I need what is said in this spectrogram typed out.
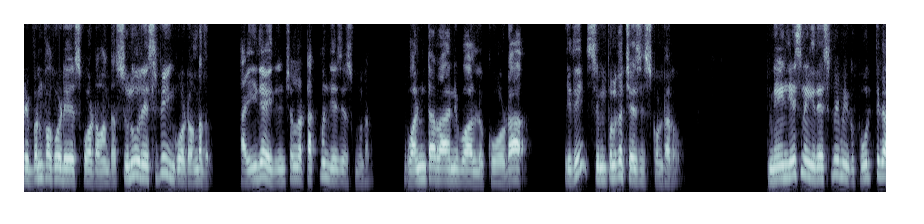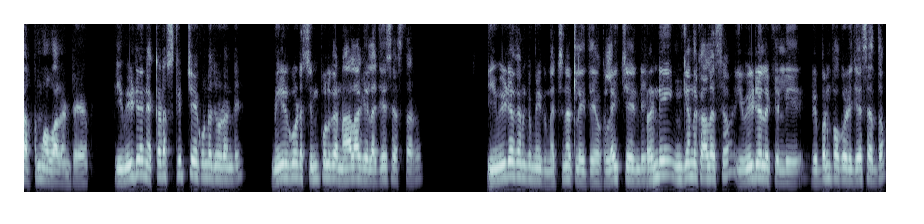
రిబ్బన్ పకోడీ వేసుకోవటం అంత సులువు రెసిపీ ఇంకోటి ఉండదు. ఐదే ఐదు నిమిషాల్లో టక్మని చేసేసుకుంటారు. వంట రాని వాళ్ళు కూడా ఇది సింపుల్గా చేసేసుకుంటారు. నేను చేసిన ఈ రెసిపీ మీకు పూర్తిగా అర్థం అవ్వాలంటే ఈ వీడియోని ఎక్కడ స్కిప్ చేయకుండా చూడండి. మీరు కూడా సింపుల్గా నాలాగా ఇలా చేసేస్తారు. ఈ వీడియో కనుక మీకు నచ్చినట్లయితే ఒక లైక్ చేయండి. రండి ఇంకెందుకు ఆలస్యం? ఈ వీడియోలోకి వెళ్ళి రిబ్బన్ పకోడీ చేసేద్దాం.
